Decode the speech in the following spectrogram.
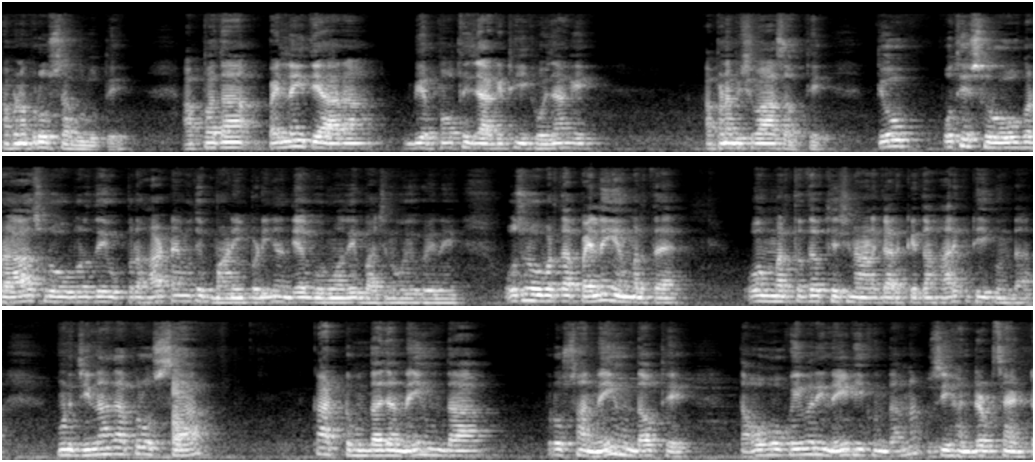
ਆਪਣਾ ਭਰੋਸਾ ਗੁਰੂ ਤੇ। ਆਪਾਂ ਤਾਂ ਪਹਿਲਾਂ ਹੀ ਤਿਆਰ ਆ ਵੀ ਆਪਾਂ ਉੱਥੇ ਜਾ ਕੇ ਠੀਕ ਹੋ ਜਾਾਂਗੇ। ਆਪਣਾ ਵਿਸ਼ਵਾਸ ਆ ਉੱਥੇ। ਤੇ ਉਹ ਉੱਥੇ ਸਰੋਵਰ ਆ, ਸਰੋਵਰ ਦੇ ਉੱਪਰ ਹਰ ਟਾਈਮ ਉੱਥੇ ਬਾਣੀ ਪੜੀ ਜਾਂਦੀ ਆ, ਗੁਰੂਆਂ ਦੇ ਬਚਨ ਹੋਏ ਹੋਏ ਨੇ। ਉਹ ਸਰੋਵਰ ਤਾਂ ਪਹਿਲਾਂ ਹੀ ਅੰਮ੍ਰਿਤ ਹੈ। ਉਹ ਅੰਮ੍ਰਿਤ ਤੇ ਉੱਥੇ ਇਸ਼ਨਾਨ ਕਰਕੇ ਤਾਂ ਹਰ ਇੱਕ ਠੀਕ ਹੁੰਦਾ। ਹੁਣ ਜਿਨ੍ਹਾਂ ਦਾ ਭਰੋਸਾ ਘੱਟ ਹੁੰਦਾ ਜਾਂ ਨਹੀਂ ਹੁੰਦਾ, ਭਰੋਸਾ ਨਹੀਂ ਹੁੰਦਾ ਉੱਥੇ ਤਾਂ ਉਹ ਕਈ ਵਾਰੀ ਨਹੀਂ ਠੀਕ ਹੁੰਦਾ, ਹਨਾ? ਤੁਸੀਂ 100%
